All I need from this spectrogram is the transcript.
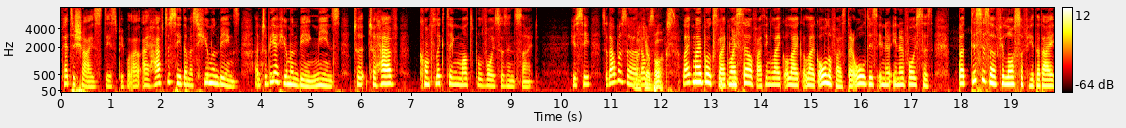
fetishize these people. I, I have to see them as human beings. And to be a human being means to to have conflicting multiple voices inside. You see? So that was a like that your was books. Like my books like myself. I think like like like all of us there are all these inner inner voices. But this is a philosophy that i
